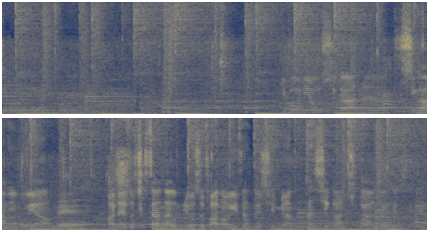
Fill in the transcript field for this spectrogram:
확실히 기본 이용 시간은 2시간이고요. 네 안에서 식사나 음료수 만 원 이상 드시면 1시간 추가 연장 되세요.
